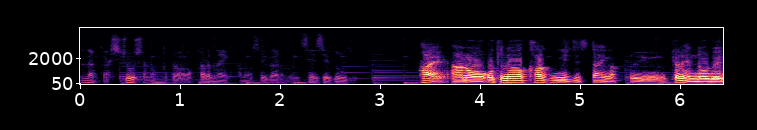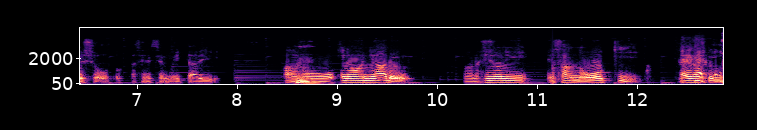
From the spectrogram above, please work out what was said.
なんか視聴者の方はわからない可能性があるので、先生どうぞ。はい。あの、沖縄科学技術大学という、去年ノーベル賞を取った先生もいたり、あの、沖縄にある、あの、非常に予算の大きい大学に、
